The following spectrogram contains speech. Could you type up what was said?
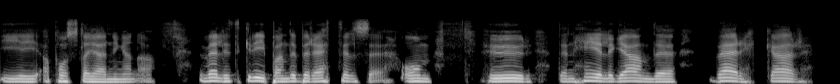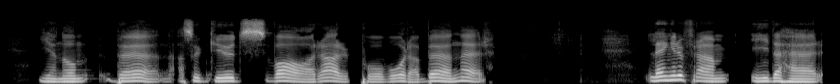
i Apostlagärningarna. En väldigt gripande berättelse om hur den helige Ande verkar genom bön. Alltså Gud svarar på våra böner. Längre fram i det här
